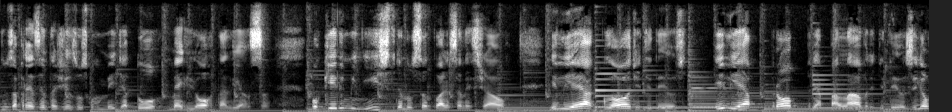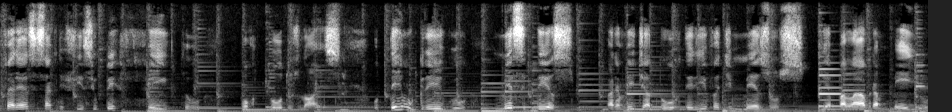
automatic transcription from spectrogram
nos apresenta Jesus como mediador melhor da aliança, porque ele ministra no santuário celestial, ele é a glória de Deus, ele é a própria palavra de Deus, ele oferece sacrifício perfeito por todos nós. O termo grego messites para mediador deriva de mesos, que é a palavra meio,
